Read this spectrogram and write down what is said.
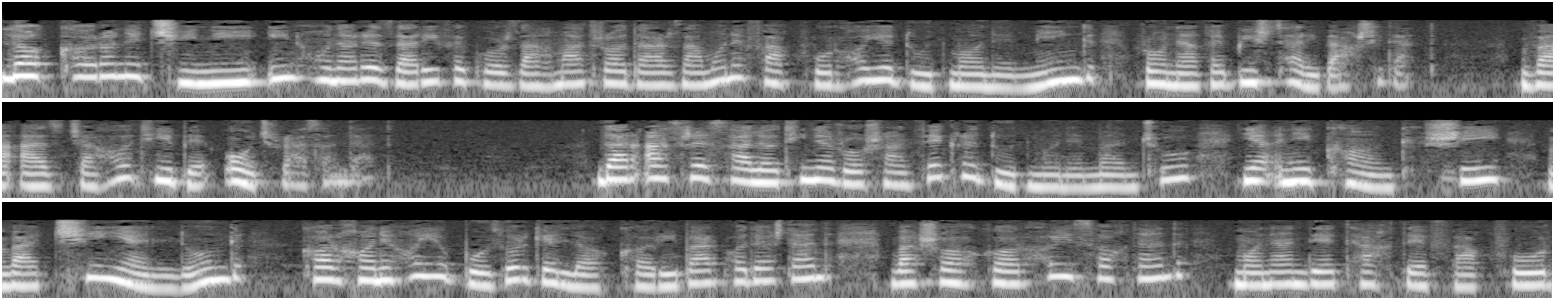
لاککاران چینی این هنر ظریف پرزحمت را در زمان فقفورهای دودمان مینگ رونق بیشتری بخشیدند و از جهاتی به اوج رساندند. در عصر سلاطین روشنفکر دودمان منچو یعنی کانگ شی و چی لونگ کارخانه های بزرگ لاککاری برپا داشتند و شاهکارهایی ساختند مانند تخت فقفور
